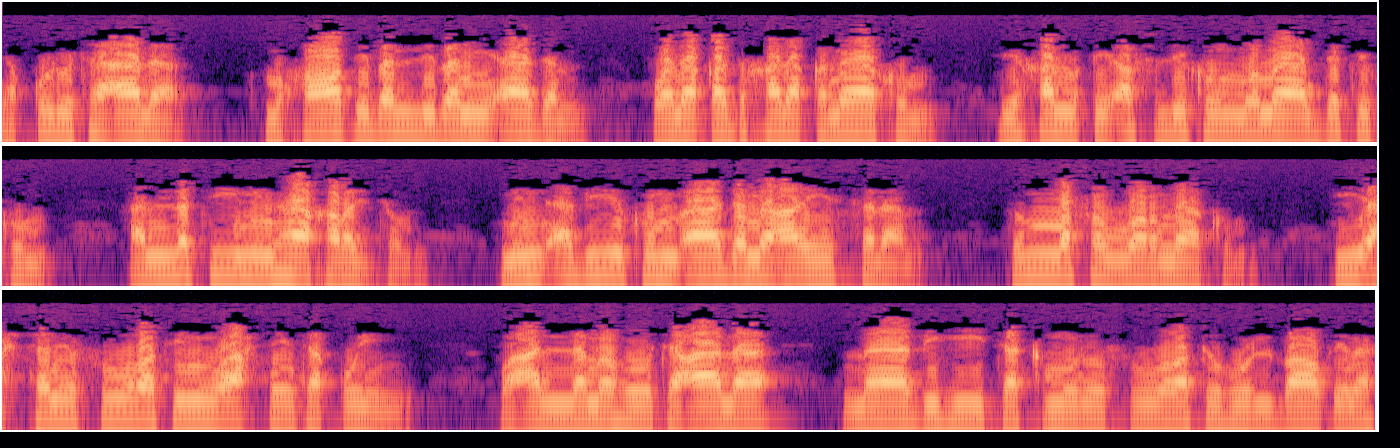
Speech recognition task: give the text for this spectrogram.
يقول تعالى مخاطبا لبني آدم ولقد خلقناكم بخلق أصلكم ومادتكم التي منها خرجتم من أبيكم آدم عليه السلام ثم صورناكم في أحسن صورة وأحسن تقويم وعلمه تعالى ما به تكمل صورته الباطنة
